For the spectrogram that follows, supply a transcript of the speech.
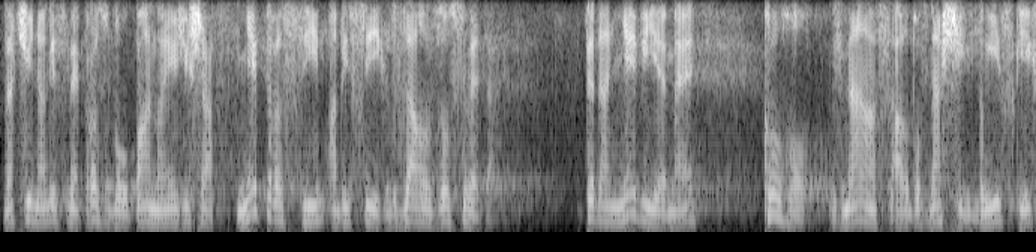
Začínali sme prosbou pána Ježiša, neprosím, aby si ich vzal zo sveta. Teda nevieme, koho z nás alebo z našich blízkych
